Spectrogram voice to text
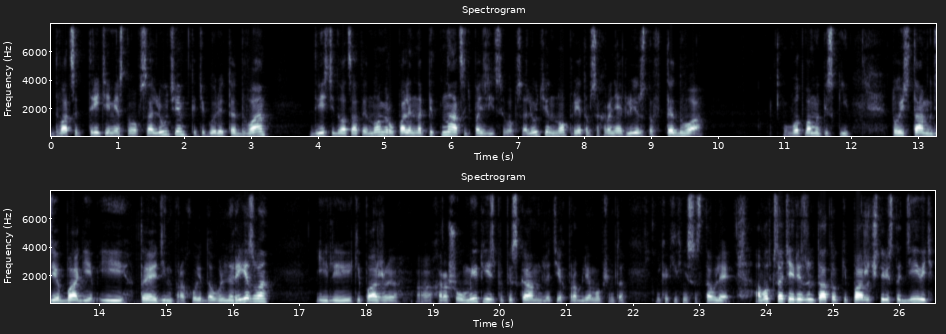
23 место в абсолюте, категория Т2, 220 номер, упали на 15 позиций в абсолюте, но при этом сохраняют лидерство в Т2. Вот вам и пески. То есть там, где баги и Т1 проходят довольно резво, или экипажи а, хорошо умеют ездить по пескам, для тех проблем, в общем-то, никаких не составляет. А вот, кстати, результат экипажа 409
